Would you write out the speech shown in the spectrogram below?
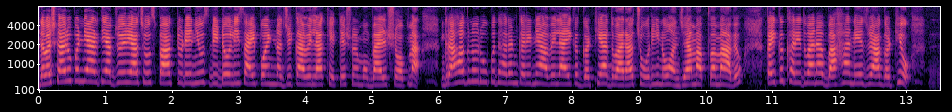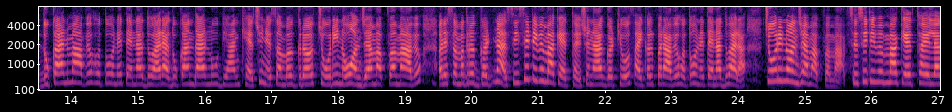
નમસ્કાર હું પંડ્યા આરતી, આપ જોઈ રહ્યા છો Spark Today news Didoli Sai point નજીક આવેલા ખેતેશ્વર મોબાઈલ શોપમાં ગ્રાહકનું રૂપ ધારણ કરીને આવેલા એક ગઠિયા દ્વારા ચોરીનો અંજામ આપવામાં આવ્યો. કંઈક ખરીદવાના બહાને જ આ ગઠિયો દુકાનમાં આવ્યો હતો અને તેના દ્વારા દુકાનદારનું ધ્યાન ખેંચીને સમગ્ર ચોરીનો અંજામ આપવામાં આવ્યો અને સમગ્ર ઘટના સીસીટીવીમાં કેદ થઈ છે અને આ ગઠિયો સાયકલ પર આવ્યો હતો અને તેના દ્વારા ચોરીનો અંજામ આપવામાં આવ્યો. સીસીટીવીમાં કેદ થયેલા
